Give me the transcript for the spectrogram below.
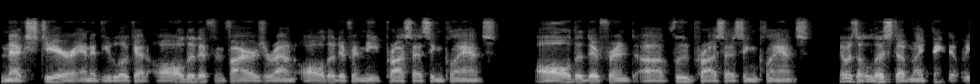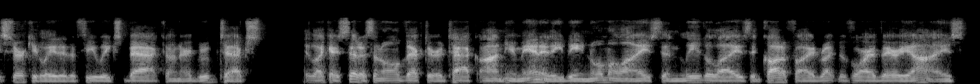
next year. And if you look at all the different fires around all the different meat processing plants, all the different uh, food processing plants, there was a list of them, I think, that we circulated a few weeks back on our group text. Like I said, it's an all vector attack on humanity being normalized and legalized and codified right before our very eyes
